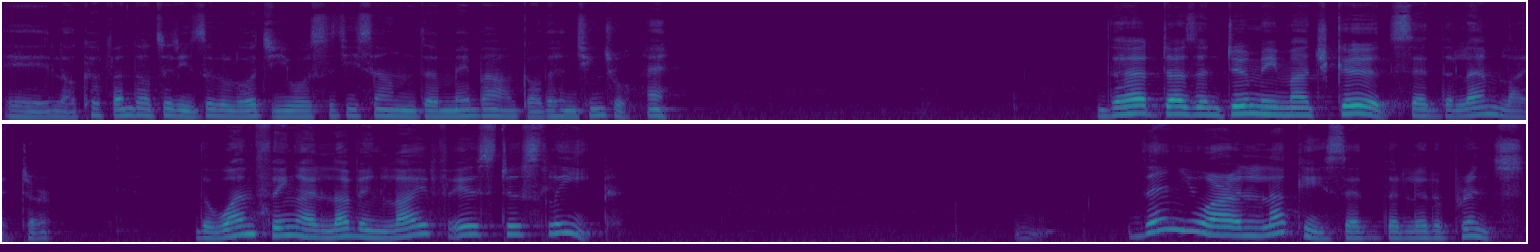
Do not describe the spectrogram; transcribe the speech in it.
诶，老客翻到这里，这个逻辑我实际上的没办法搞得很清楚。哎，That doesn't do me much good," said the lamplighter. The one thing I love in life is to sleep. Then you are unlucky, said the little prince.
